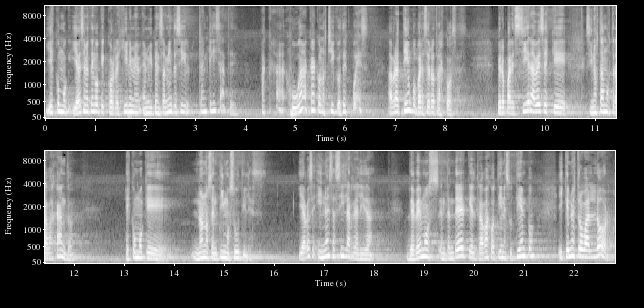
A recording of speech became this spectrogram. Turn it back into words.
y es como, y a veces me tengo que corregir en mi, en mi pensamiento, decir, tranquilízate, acá, jugá acá con los chicos, después habrá tiempo para hacer otras cosas. Pero pareciera a veces que si no estamos trabajando, es como que no nos sentimos útiles. Y a veces, y no es así la realidad. Debemos entender que el trabajo tiene su tiempo y que nuestro valor,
